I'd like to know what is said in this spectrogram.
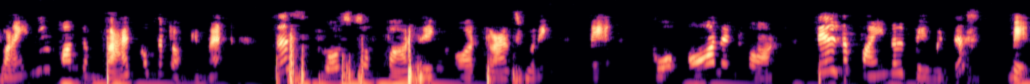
signing on the back of the document. This process of passing or transferring may go on and on till the final payment is made.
